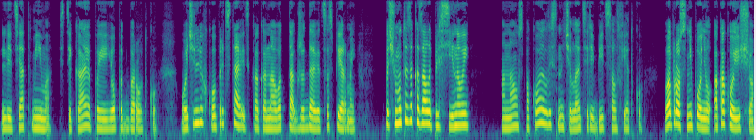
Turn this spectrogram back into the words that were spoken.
летят мимо, стекая по ее подбородку. Очень легко представить, как она вот так же давится спермой. «Почему ты заказал апельсиновый?» Она успокоилась, начала теребить салфетку. «Вопрос не понял, а какой еще?»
